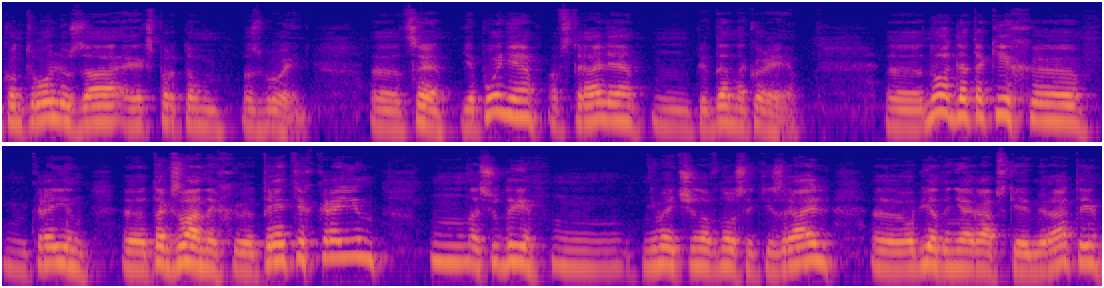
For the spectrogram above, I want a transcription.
контролю за експортом озброєнь. Е, Це Японія, Австралія, Південна Корея. Ну а для таких країн, так званих третіх країн, сюди Німеччина вносить Ізраїль, Об'єднані Арабські Емірати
